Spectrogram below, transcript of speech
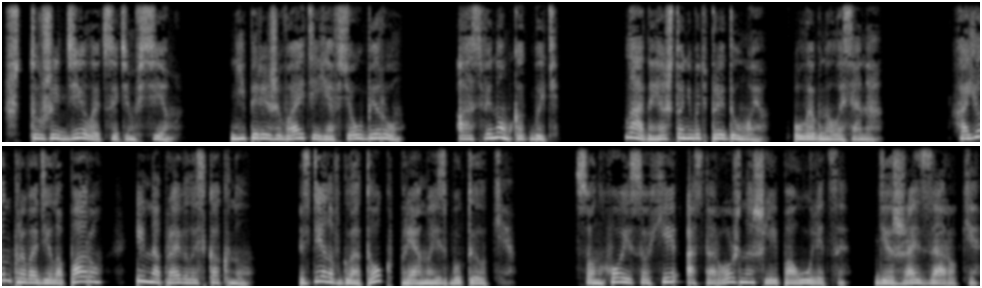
Что же делать с этим всем?» «Не переживайте, я все уберу. А с вином как быть?» «Ладно, я что-нибудь придумаю», — улыбнулась она. Хайон проводила пару и направилась к окну, сделав глоток прямо из бутылки. Сонхо и Сохи осторожно шли по улице, держась за руки.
